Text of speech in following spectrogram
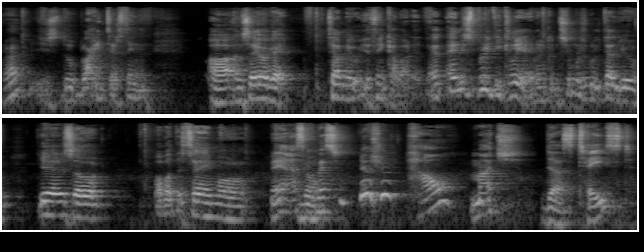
Right? You just do blind testing uh, and say, okay, tell me what you think about it. And, and it's pretty clear. I mean, consumers will tell you, yes, or about the same, or May I ask a question? Yeah, sure. How much does taste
